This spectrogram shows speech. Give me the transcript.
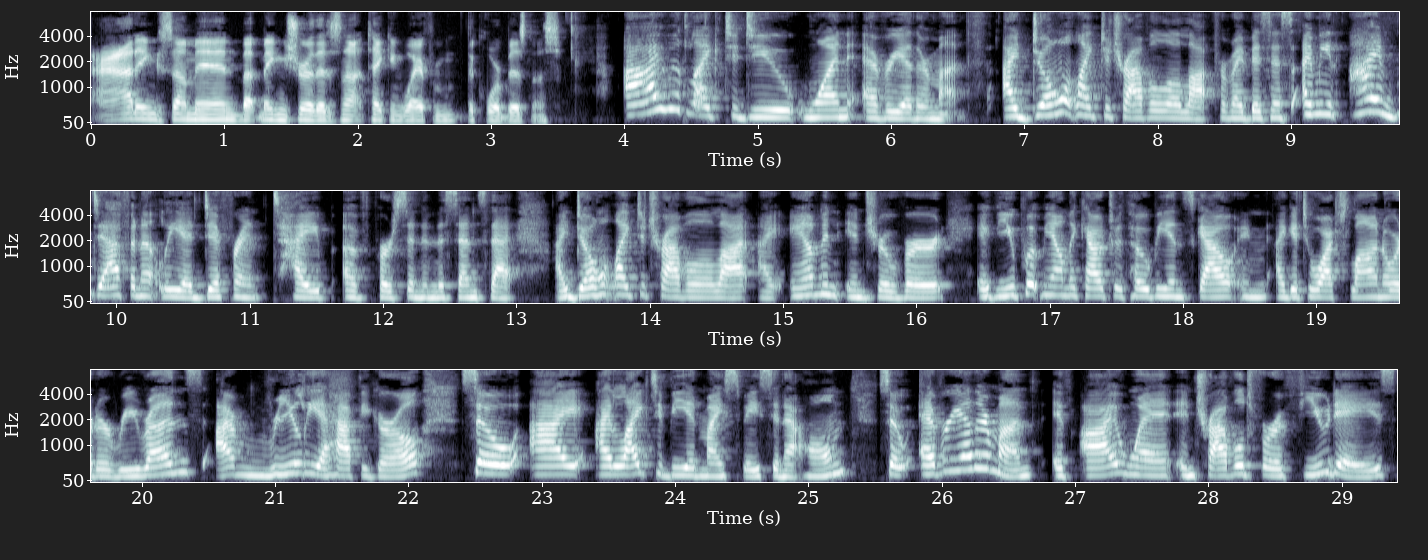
adding some in but making sure that it's not taking away from the core business I would like to do one every other month. I don't like to travel a lot for my business. I mean, I'm definitely a different type of person in the sense that I don't like to travel a lot. I am an introvert. If you put me on the couch with Hobie and Scout and I get to watch Law and Order reruns, I'm really a happy girl. So I I like to be in my space and at home. So every other month, if I went and traveled for a few days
